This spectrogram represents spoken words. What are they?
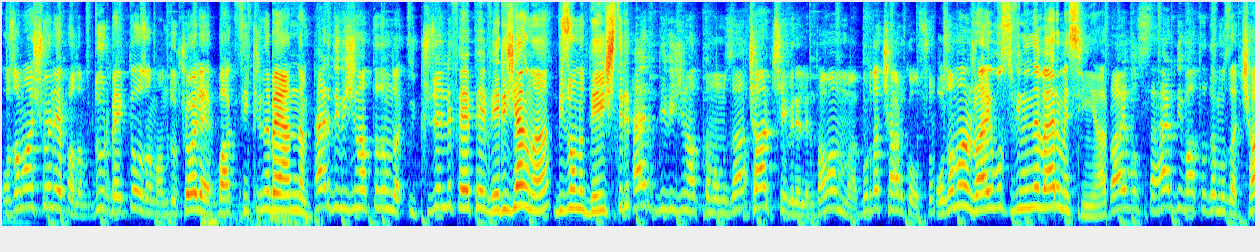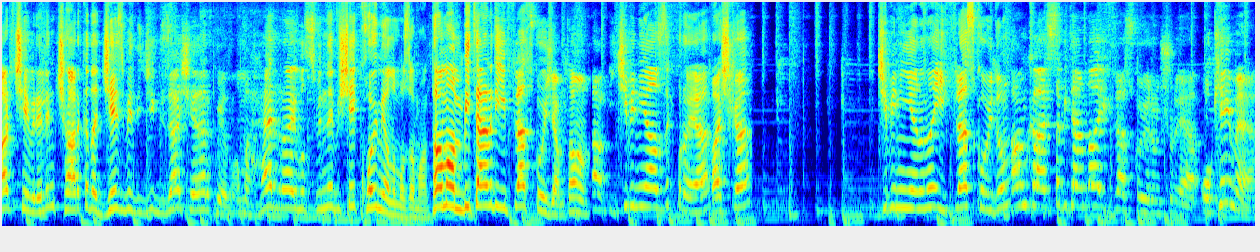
O zaman şöyle yapalım. Dur bekle o zaman dur. Şöyle bak fikrini beğendim. Her division atladığımda 350 FP vereceğine biz onu değiştirip her division atlamamıza çark çevirelim tamam mı? Burada çark olsun. O zaman Rivals win'ine vermesin ya. Rivals'ta her div atladığımızda çark çevirelim. Çarka da cezbedici güzel şeyler koyalım. Ama her Rivals win'e bir şey koymayalım o zaman. Tamam bir tane de iflas koyacağım tamam. Tamam 2000'i yazdık buraya. Başka? 2000'in yanına iflas koydum. Tam karşısına bir tane daha iflas koyuyorum şuraya. Okey mi?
